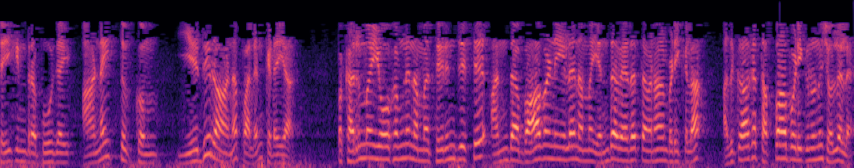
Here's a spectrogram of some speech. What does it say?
செய்கின்ற பூஜை அனைத்துக்கும் எதிரான பலன் கிடையாது. இப்ப கர்ம யோகம்னு நம்ம தெரிஞ்சிட்டு அந்த பாவனையில நம்ம எந்த வேதத்தை வேணாலும் படிக்கலாம். அதுக்காக தப்பா படிக்கணும்னு சொல்லல.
